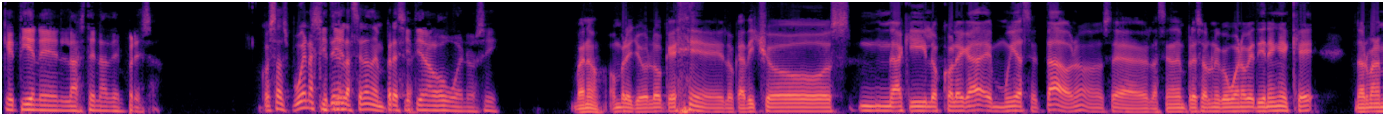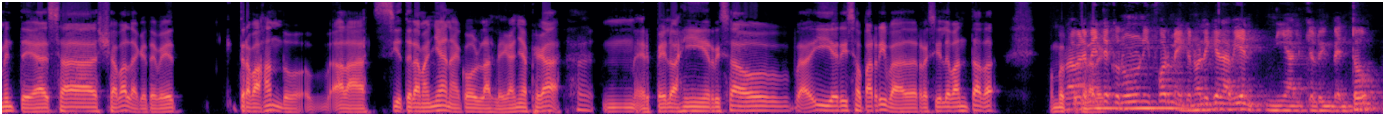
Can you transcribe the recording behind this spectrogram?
que tienen las cenas de empresa. Cosas buenas Si que tiene tiene- la cena de empresa. Si tiene algo bueno, sí. Bueno, hombre, yo lo que, lo que ha dicho mm, aquí los colegas es muy aceptado, ¿no? O sea, la cena de empresa lo único bueno que tienen es que normalmente a esa chavala que te ve trabajando a las 7 de la mañana con las legañas pegadas, mm, el pelo ahí rizado, ahí erizado para arriba, recién levantada. Hombre, pues la Probablemente con un uniforme que no le queda bien ni al que lo inventó.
